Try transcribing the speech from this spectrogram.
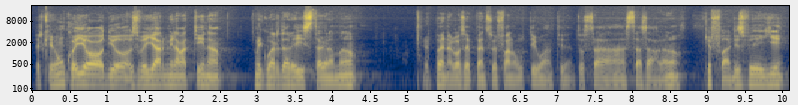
perché comunque io odio svegliarmi la mattina e guardare Instagram, no? E poi è una cosa che penso che fanno tutti quanti dentro sta, sta sala, no? Che fai? Ti svegli,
